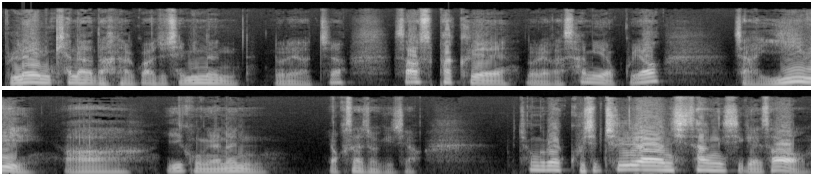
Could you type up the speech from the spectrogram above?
Blame Canada라고 아주 재밌는 노래였죠. 사우스파크의 노래가 3위였고요. 자, 2위. 아, 이 공연은 역사적이죠. 1997년 시상식에서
